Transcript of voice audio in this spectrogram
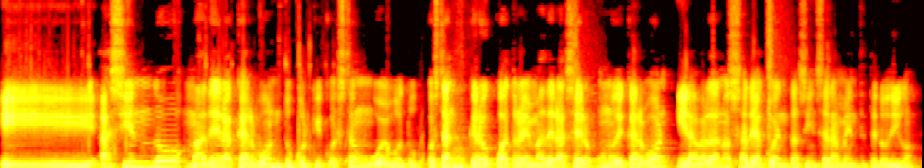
eh, haciendo madera carbón, tú, porque cuesta un huevo, tú. Cuestan, creo, cuatro de madera hacer uno de carbón y la verdad no sale a cuenta, sinceramente te lo digo.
